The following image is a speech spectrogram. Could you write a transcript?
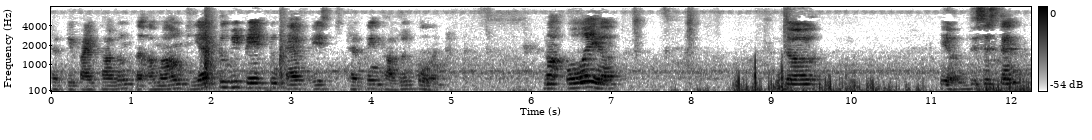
35,000 the amount yet to be paid to F is 13,400 now over here the here this is 10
